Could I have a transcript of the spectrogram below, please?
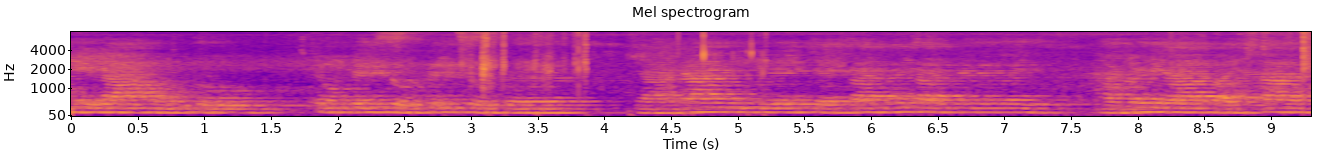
เมลาหงตูจงเป็นสุขเป็นสุขเถิดอย่าได้มีเวรแก่กันและกันเลยอากเวลาไปชาห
